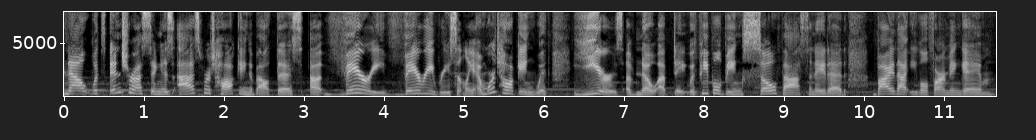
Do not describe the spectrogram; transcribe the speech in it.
Now, what's interesting is as we're talking about this uh, very, very recently, and we're talking with years of no update, with people being so fascinated by that evil farming game,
